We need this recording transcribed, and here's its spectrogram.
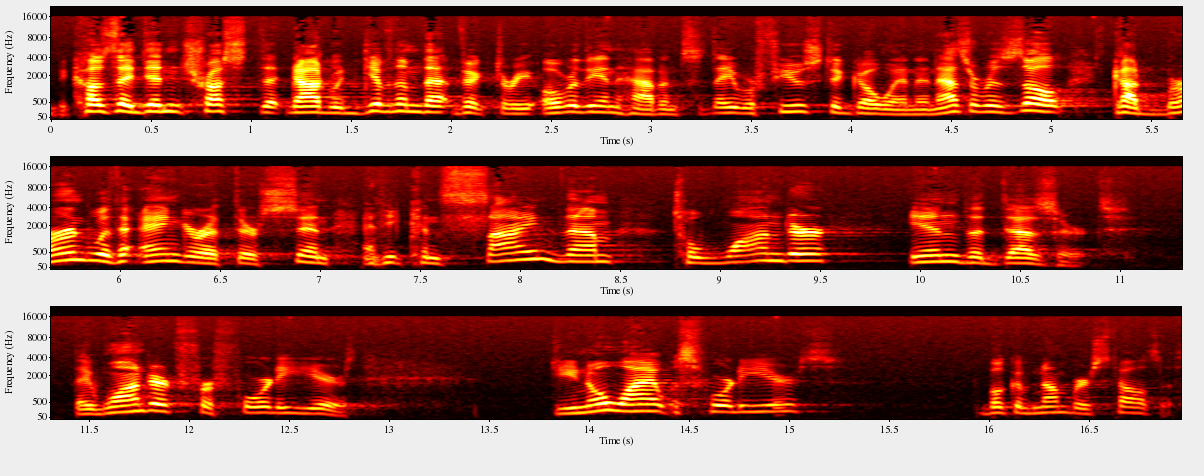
Because they didn't trust that God would give them that victory over the inhabitants, they refused to go in. And as a result, God burned with anger at their sin, and He consigned them to wander in the desert. They wandered for 40 years. Do you know why it was 40 years? The book of Numbers tells us.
